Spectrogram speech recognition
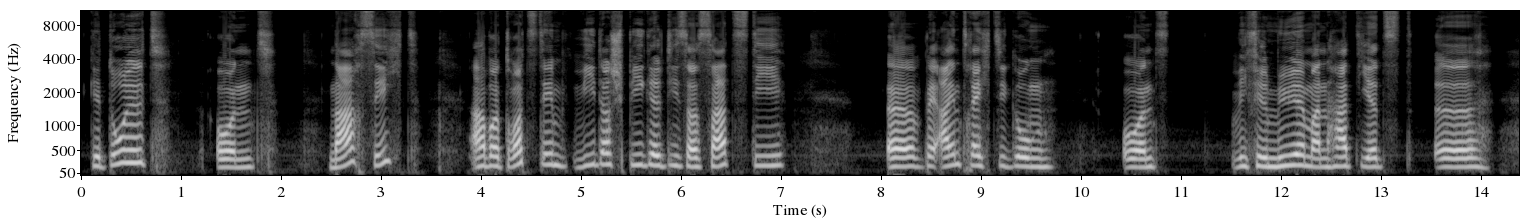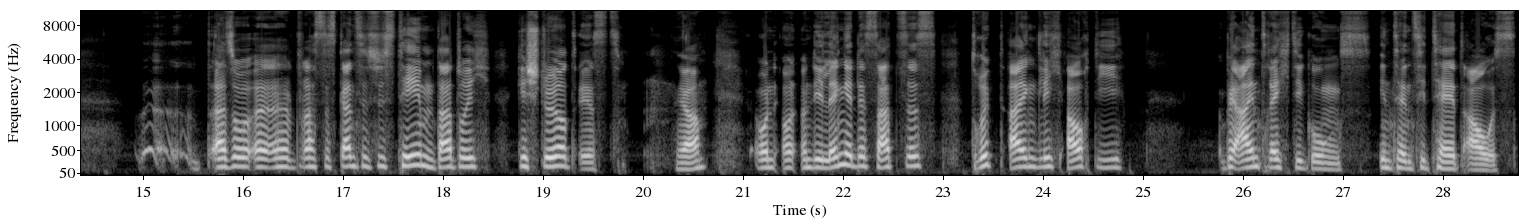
Geduld und Nachsicht, aber trotzdem widerspiegelt dieser Satz die äh, Beeinträchtigung und wie viel Mühe man hat jetzt, äh, also äh, was das ganze System dadurch gestört ist. Ja, und, und, und die Länge des Satzes drückt eigentlich auch die Beeinträchtigungsintensität aus.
